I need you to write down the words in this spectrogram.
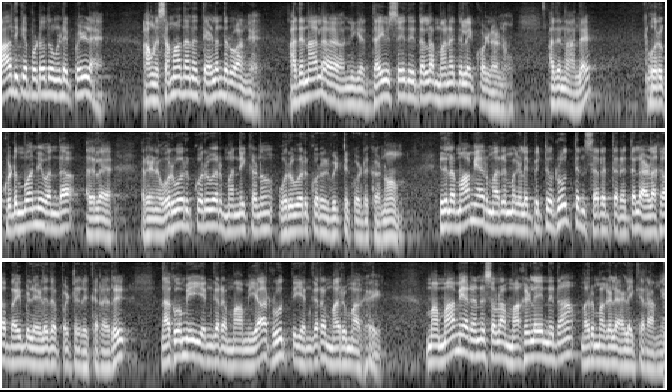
பாதிக்கப்படுவது உங்களுடைய பிள்ளை. அவங்க சமாதானத்தை இழந்துருவாங்க. அதனால் நீங்கள் தயவு செய்து இதெல்லாம் மனதில் கொள்ளணும். அதனால் ஒரு குடும்பம்னு வந்தால் அதில் ஒருவருக்கொருவர் மன்னிக்கணும் ஒருவருக்கொருவர் விட்டு கொடுக்கணும். இதில் மாமியார் மருமகளை பற்றி ரூத்தின் சரித்திரத்தில் அழகாக பைபிள் எழுதப்பட்டிருக்கிறாரு நகோமி என்கிற மாமியார் ரூத் என்கிற மருமகள். மா மாமியார் என்ன சொல்ல மகளேன்னு தான் மருமகளை அழைக்கிறாங்க.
